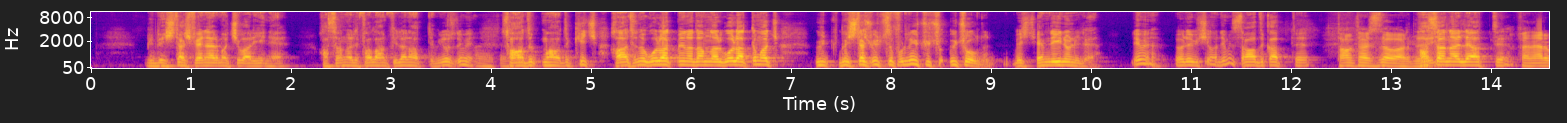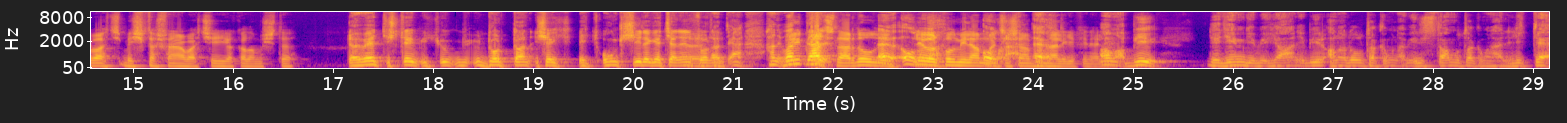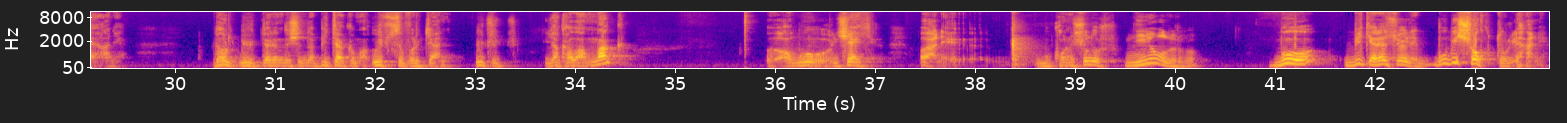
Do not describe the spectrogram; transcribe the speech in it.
Bir Beşiktaş Fener maçı var yine. Hasan Ali falan filan attı biliyorsun değil mi? Evet, evet. Sadık Madık hiç hayatında gol atmayan adamlar gol attı maç. Üç- Beşiktaş 3-0'da 3-3 3 oldu. Beş, hem de İnönü'de. Değil mi? Böyle bir şey var değil mi? Sadık attı. Tam tersi de vardı. Hasan Ali attı. Fenerbahçe, Beşiktaş Fenerbahçe'yi yakalamıştı. Evet işte 4 tane şey 10 kişiyle geçen en Evet, sonra. evet. Yani hani Büyük der- maçlarda oluyor. Evet, olur. Liverpool Milan Olur. maçı Şampiyonlar Evet. Ligi finali. Ama bir dediğim gibi yani bir Anadolu takımına, bir İstanbul takımına hani ligde hani dört büyüklerin dışında bir takıma 3-0 iken 3-3 yakalanmak bu şey yani bu konuşulur. Niye olur bu? Bu bir kere söyleyeyim. Bu bir şoktur yani.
